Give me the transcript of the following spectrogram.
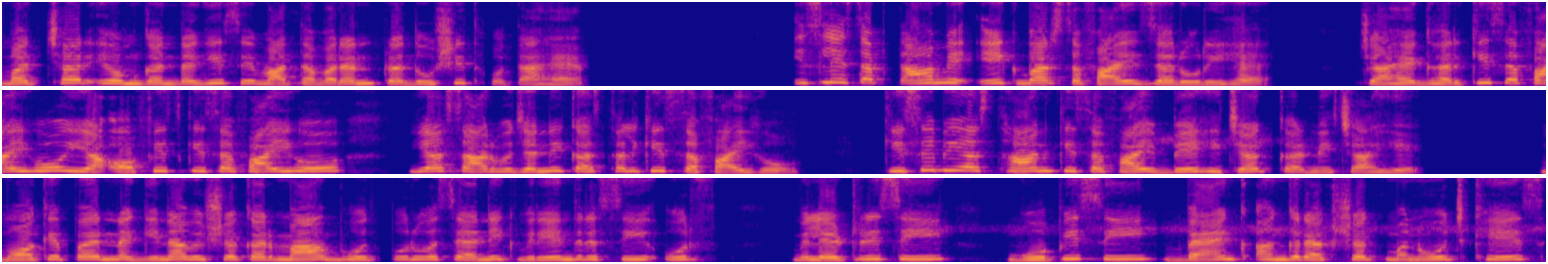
मच्छर एवं गंदगी से वातावरण प्रदूषित होता है। इसलिए सप्ताह में एक बार सफ़ाई ज़रूरी है। चाहे घर की सफ़ाई हो या ऑफ़िस की सफ़ाई हो या सार्वजनिक स्थल की सफ़ाई हो, किसी भी स्थान की सफ़ाई बेहिचक करनी चाहिए। मौके पर नगीना विश्वकर्मा, भूतपूर्व सैनिक वीरेंद्र सिंह उर्फ़, मिलिट्री सिंह, गोपी सिंह, बैंक अंगरक्षक मनोज खेस,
